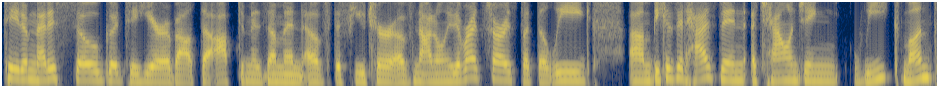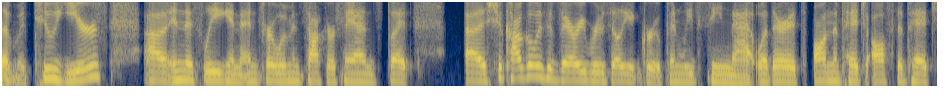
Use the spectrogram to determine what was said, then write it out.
Tatumn, that is so good to hear about the optimism and of the future of not only the Red Stars, but the league, um, because it has been a challenging week, month, of two years uh, in this league and, and for women's soccer fans. But uh, Chicago is a very resilient group, and we've seen that, whether it's on the pitch, off the pitch.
